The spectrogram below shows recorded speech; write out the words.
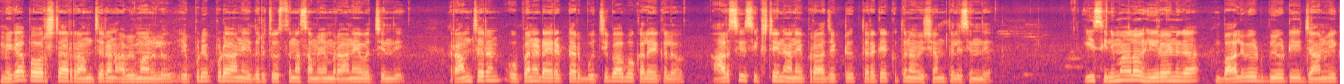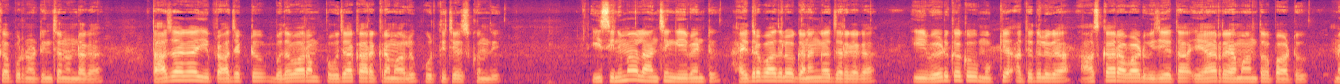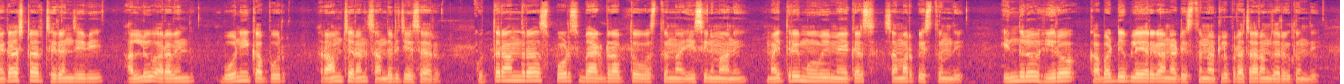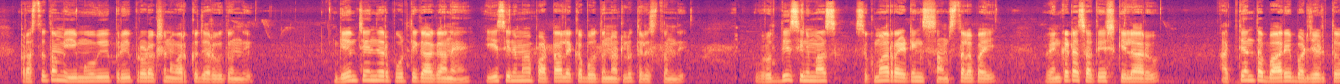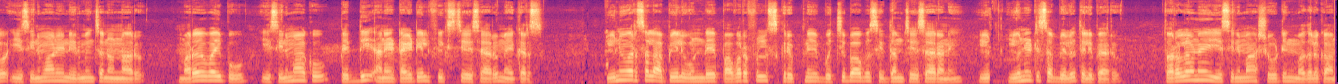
Mega power star Ram Charan అభిమానులు ఎప్పుడెప్పుడా అని ఎదురుచూస్తున్న సమయం రానే వచ్చింది. రామ్ చరణ్ ఉపన డైరెక్టర్ బుచ్చిబాబు కలయికలో ఆర్సీ సిక్స్టీన్ అనే ప్రాజెక్టు తెరకెక్కుతున్న విషయం తెలిసిందే. ఈ సినిమాలో హీరోయిన్గా బాలీవుడ్ బ్యూటీ జాన్వీ కపూర్ నటించనుండగా తాజాగా ఈ ప్రాజెక్టు బుధవారం పూజా కార్యక్రమాలు పూర్తి చేసుకుంది. ఈ సినిమా లాంచింగ్ ఈవెంట్ హైదరాబాద్లో ఘనంగా జరగగా ఈ వేడుకకు ముఖ్య అతిథులుగా ఆస్కార్ అవార్డు విజేత ఏఆర్ రెహమాన్తో పాటు మెగాస్టార్ చిరంజీవి అల్లు అరవింద్ బోనీ కపూర్ రామ్ చరణ్ సందడి చేశారు. ఉత్తరాంధ్ర స్పోర్ట్స్ బ్యాక్డ్రాప్తో వస్తున్న ఈ సినిమాని మైత్రి మూవీ మేకర్స్ సమర్పిస్తుంది. ఇందులో హీరో కబడ్డీ ప్లేయర్గా నటిస్తున్నట్లు ప్రచారం జరుగుతుంది. ప్రస్తుతం ఈ మూవీ ప్రీ ప్రొడక్షన్ వర్క్ జరుగుతుంది. గేమ్ చేంజర్ పూర్తి కాగానే ఈ సినిమా పట్టాలెక్కబోతున్నట్లు తెలుస్తుంది. వృద్ధి సినిమాస్ సుకుమార్ రైటింగ్స్ సంస్థలపై వెంకట సతీష్ కిలారు అత్యంత భారీ బడ్జెట్తో ఈ సినిమాని నిర్మించనున్నారు. మరోవైపు ఈ సినిమాకు పెద్ది అనే టైటిల్ ఫిక్స్ చేశారు మేకర్స్. యూనివర్సల్ అపీల్ ఉండే పవర్ఫుల్ స్క్రిప్ట్ని బుచ్చిబాబు సిద్ధం చేశారని యూనిట్ సభ్యులు తెలిపారు. త్వరలోనే ఈ సినిమా షూటింగ్ మొదలుకాను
